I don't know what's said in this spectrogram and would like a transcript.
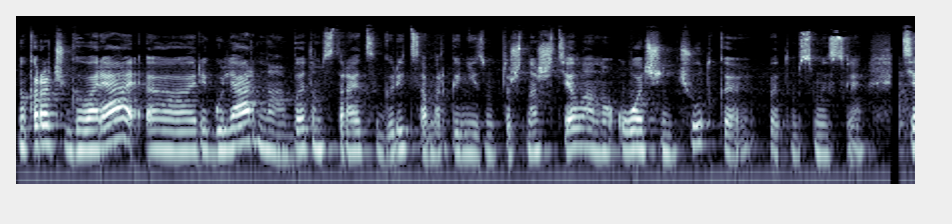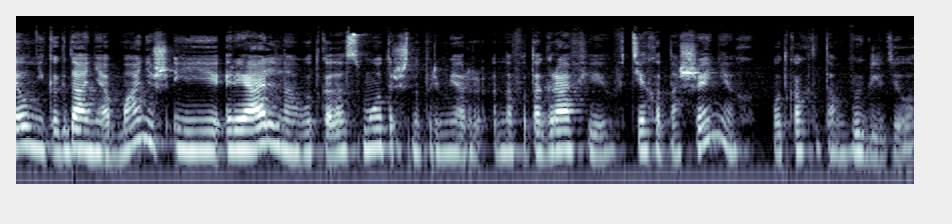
Но, короче говоря, э, регулярно об этом старается говорить сам организм, потому что наше тело, оно очень чуткое в этом смысле. Тело никогда не обманешь, и реально, вот когда смотришь, например, на фотографии в тех отношениях, вот как ты там выглядела,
